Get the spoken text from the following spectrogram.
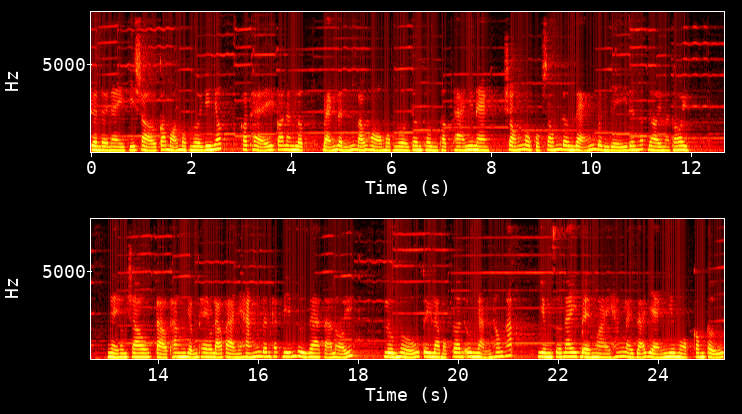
Trên đời này chỉ sợ có mỗi một người duy nhất có thể có năng lực, bản lĩnh bảo hộ một người đơn thuần thật thà như nàng, sống một cuộc sống đơn giản, bình dị đến hết đời mà thôi. Ngày hôm sau, Tào Thăng dẫn theo lão bà nhà hắn đến khách điếm thư gia tạ lỗi. Lương Hữu tuy là một tên ương ngạnh hông hách, nhưng xưa nay bề ngoài hắn lại giả dạng như một công tử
